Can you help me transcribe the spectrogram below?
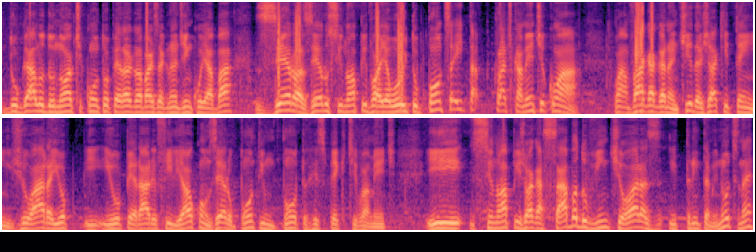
do Galo do Norte contra o Operário da Varza Grande em Cuiabá, 0 a 0 Sinop vai a 8 pontos, aí tá praticamente com a com a vaga garantida, já que tem Juara e, o- e- e Operário Filial com zero ponto e um ponto, respectivamente. E Sinop joga sábado, 20 horas e 30 minutos, né?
